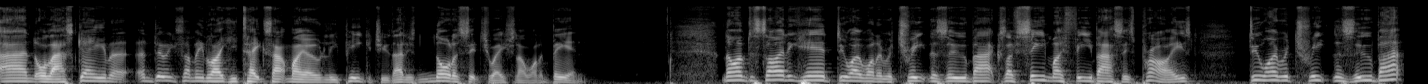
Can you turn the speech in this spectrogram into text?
and or last game uh, and doing something like he takes out my only Pikachu. That is not a situation I want to be in. Now I'm deciding here, do I want to retreat the Zubat? Because I've seen my Feebas is prized. Do I retreat the Zubat?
